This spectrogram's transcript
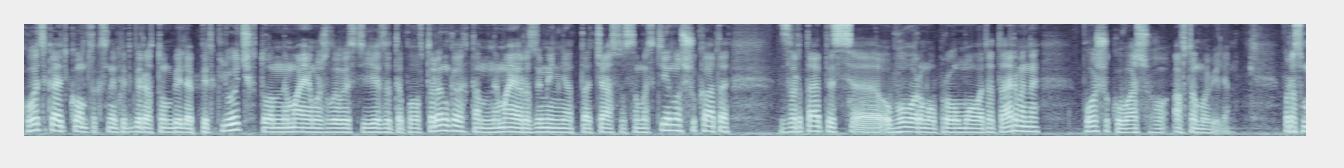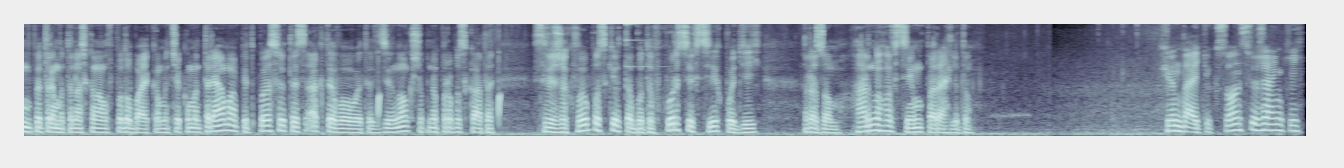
Кого цікавить комплексний підбір автомобіля під ключ, хто не має можливості їздити по авторинках, там не має розуміння та часу самостійно шукати, звертайтесь, е, обговоримо про умови та терміни пошуку вашого автомобіля. Просимо підтримати наш канал вподобайками чи коментарями, підписуйтесь, активовуйте дзвінок, щоб не пропускати свіжих випусків та бути в курсі всіх подій разом. Гарного всім перегляду! Hyundai Tucson свіженький.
